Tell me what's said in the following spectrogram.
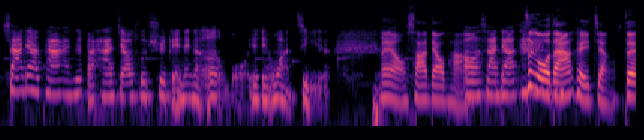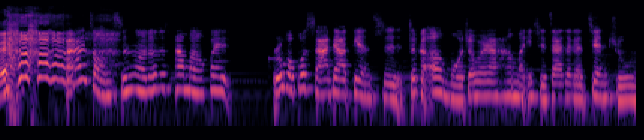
杀掉他，还是把他交出去给那个恶魔，有点忘记了。没有杀掉他哦，杀掉他。这个我等下可以讲。对，反正总之呢，就是他们会。如果不杀掉电治，这个恶魔就会让他们一直在这个建筑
